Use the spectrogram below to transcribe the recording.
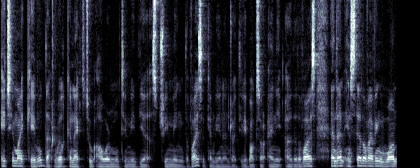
HDMI cable that will connect to our multimedia streaming device. It can be an Android TV box or any other device. And then instead of having one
